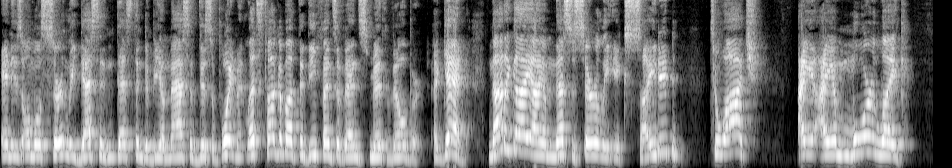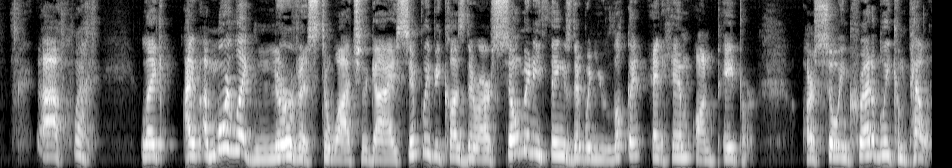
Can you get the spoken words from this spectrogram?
and is almost certainly destined, destined to be a massive disappointment. Let's talk about the defensive end, Smith Vilbert. Again, not a guy I am necessarily excited to watch I I am more like, uh, well, like I, I'm more like nervous to watch the guy simply because there are so many things that when you look at, at him on paper are so incredibly compelling.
